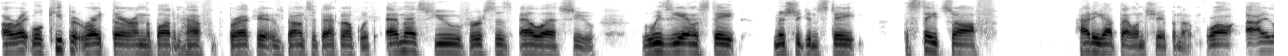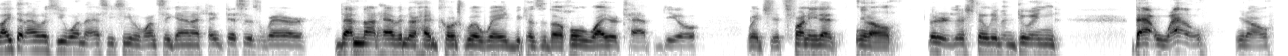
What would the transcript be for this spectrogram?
All right, we'll keep it right there on the bottom half of the bracket and bounce it back up with MSU versus LSU. Louisiana State, Michigan State, the state's off. How do you got that one shaping up? Well, I like that LSU won the SEC, but once again, I think this is where them not having their head coach Will Wade because of the whole wiretap deal, which it's funny that you know they're they're still even doing that well, you know,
